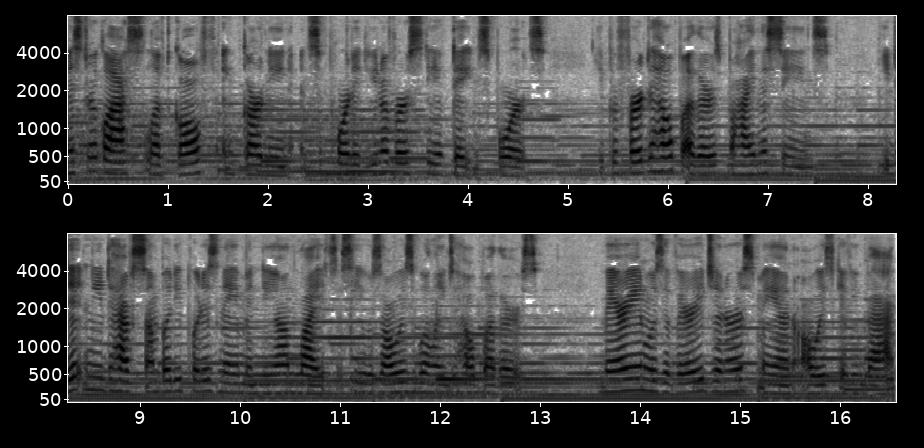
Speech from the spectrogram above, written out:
Mr. Glass loved golf and gardening and supported University of Dayton sports. He preferred to help others behind the scenes. He didn't need to have somebody put his name in neon lights as he was always willing to help others. Marion was a very generous man, always giving back.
